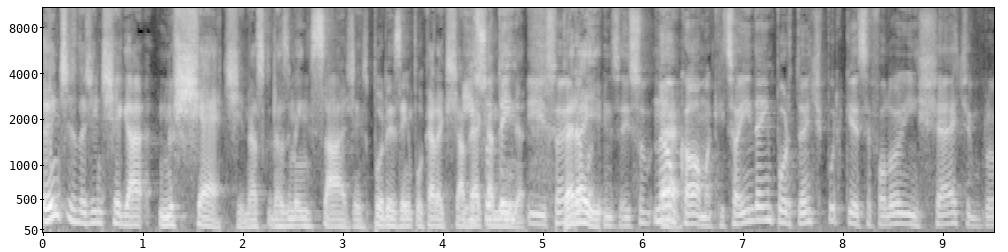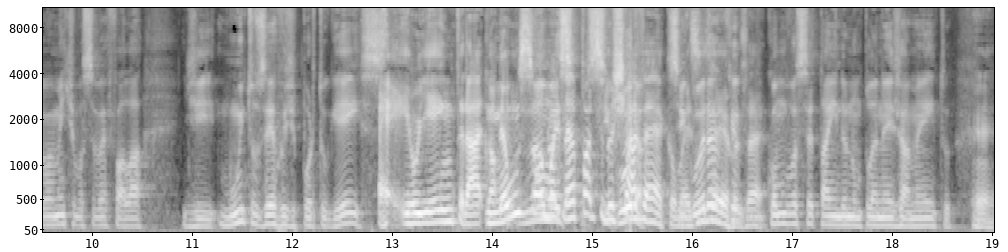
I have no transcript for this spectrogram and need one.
Antes da gente chegar no chat, nas, nas mensagens, por exemplo, o cara que chaveca a mina. Isso Peraí. Isso, não, é. calma, que isso ainda é importante porque você falou em chat, provavelmente você vai falar de muitos erros de português. É, eu ia entrar, Calma, não só não, mas na parte segura, do chaveco, mas segura erros, é. como você está indo num planejamento, é.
